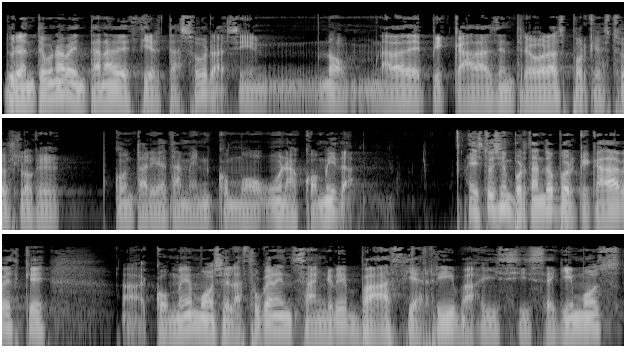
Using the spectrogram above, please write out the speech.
durante una ventana de ciertas horas. Y no, nada de picadas de entre horas, porque esto es lo que contaría también como una comida. Esto es importante porque cada vez que ah, comemos el azúcar en sangre va hacia arriba y si seguimos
